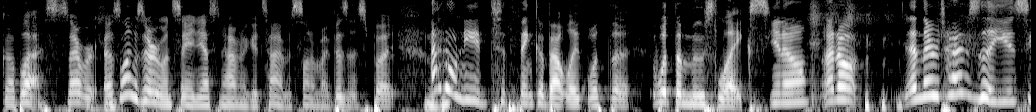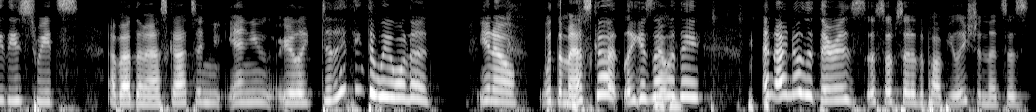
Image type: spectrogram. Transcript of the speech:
God bless. So ever, As long as everyone's saying yes and having a good time, it's none of my business. But I don't need to think about like what the what the moose likes, you know. I don't. and there are times that you see these tweets about the mascots, and and you you're like, do they think that we want to, you know, with the mascot? Like, is that what they? And I know that there is a subset of the population that says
